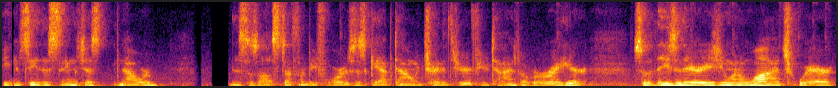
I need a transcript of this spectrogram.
you can see this thing's just now we're this is all stuff from before. This is gap down. We traded through a few times, but we're right here. So these are the areas you want to watch where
